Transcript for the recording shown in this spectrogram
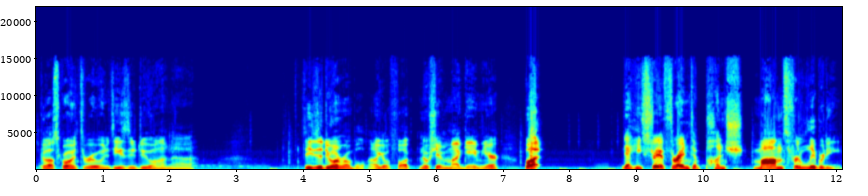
because I was scrolling through and it's easy to do on uh, It's easy to do on Rumble. I don't give a fuck. No shame in my game here. But yeah, he straight up threatened to punch Moms for Liberty.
